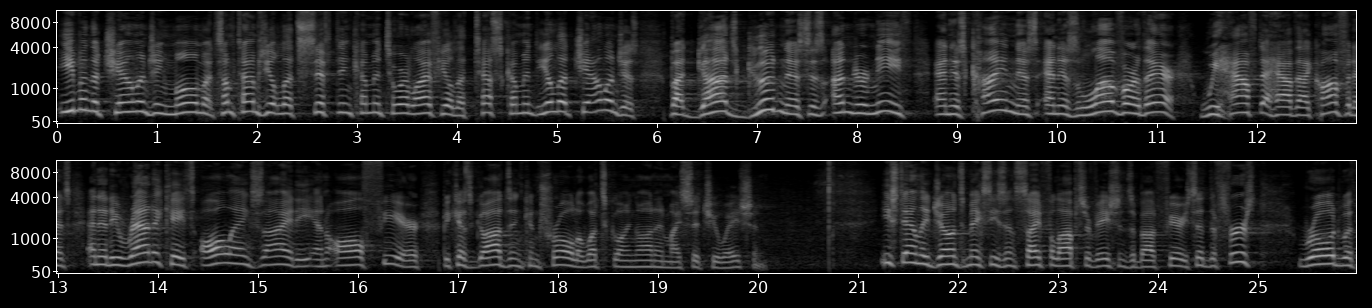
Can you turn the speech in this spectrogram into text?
even the challenging moments. Sometimes you'll let sifting come into our life, you'll let tests come in, you'll let challenges. But God's goodness is underneath, and His kindness and His love are there. We have to have that confidence, and it eradicates all anxiety and all fear because God's in control of what's going on in my situation. E. Stanley Jones makes these insightful observations about fear. He said, The first road with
